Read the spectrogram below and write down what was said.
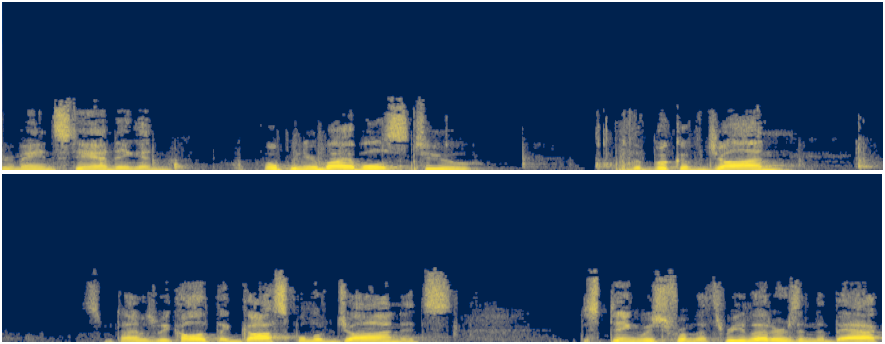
remain standing and open your Bibles to the book of John. Sometimes we call it the Gospel of John. It's distinguished from the three letters in the back,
